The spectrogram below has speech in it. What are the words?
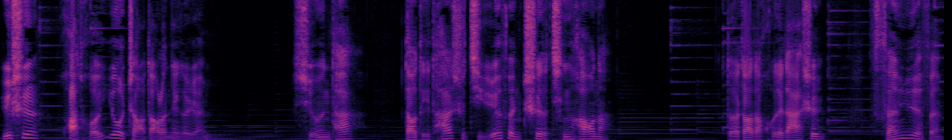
于是华佗又找到了那个人，询问他到底他是几月份吃的青蒿呢？得到的回答是三月份。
